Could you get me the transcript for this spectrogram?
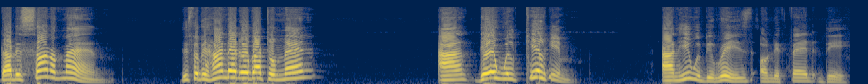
that the Son of Man is to be handed over to men and they will kill him and he will be raised on the third day.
